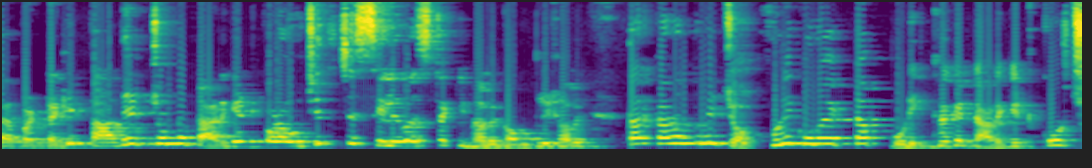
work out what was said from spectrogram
ব্যাপারটা কি? তাদের জন্য টার্গেট করা উচিত যে সিলেবাসটা কীভাবে কমপ্লিট হবে। তার কারণ তুমি যখনই কোনো একটা পরীক্ষাকে টার্গেট করছ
